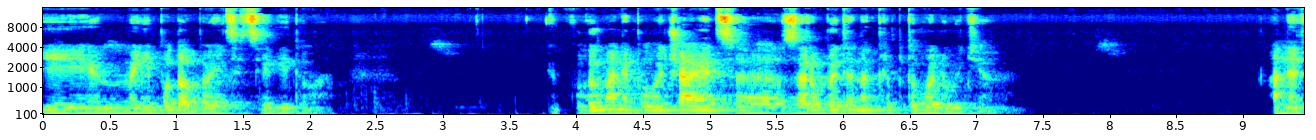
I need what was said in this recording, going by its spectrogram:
і мені подобається це відео. Коли в мене виходить заробити на криптовалюті, а не,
